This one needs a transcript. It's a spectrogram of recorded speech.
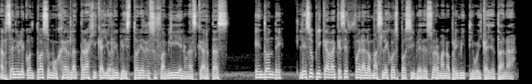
Arsenio le contó a su mujer la trágica y horrible historia de su familia en unas cartas, en donde le suplicaba que se fuera lo más lejos posible de su hermano primitivo y Cayetana,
